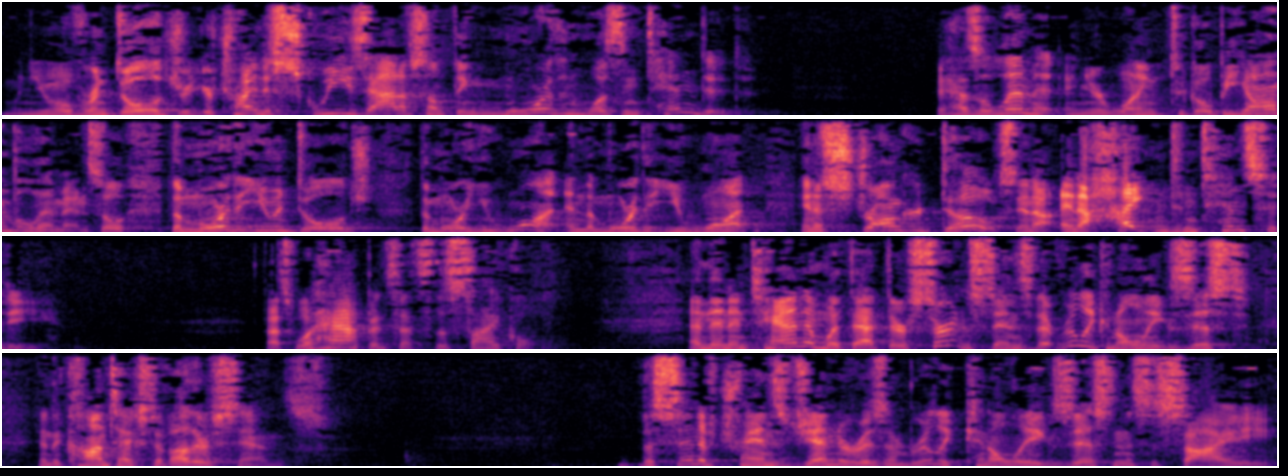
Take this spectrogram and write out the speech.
When you overindulge, you're trying to squeeze out of something more than was intended. It has a limit, and you're wanting to go beyond the limit. And so the more that you indulge, the more you want, and the more that you want in a stronger dose, in a, in a heightened intensity. That's what happens. That's the cycle. And then in tandem with that, there are certain sins that really can only exist in the context of other sins the sin of transgenderism really can only exist in a society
